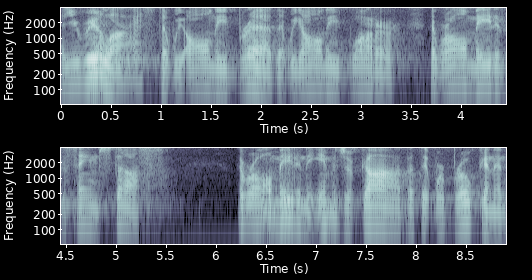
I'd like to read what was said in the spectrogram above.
and you realize that we all need bread, that we all need water, that we're all made of the same stuff, that we're all made in the image of God, but that we're broken and,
